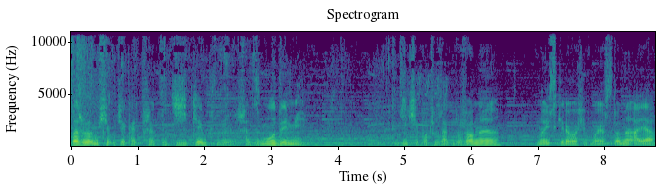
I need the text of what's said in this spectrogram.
Zdarzyło mi się uciekać przed dzikiem, który szedł z młodymi. Dzik się poczuł zagrożony, no i skierował się w moją stronę, a ja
